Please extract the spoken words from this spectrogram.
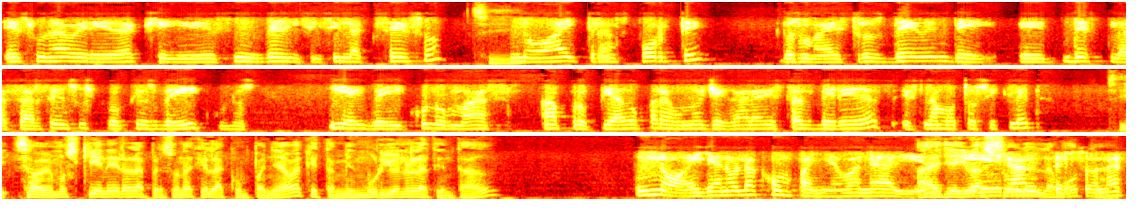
es una vereda que es de difícil acceso, Sí. no hay transporte, los maestros deben de eh, desplazarse en sus propios vehículos y el vehículo más apropiado para uno llegar a estas veredas es la motocicleta. Sí. ¿Sabemos quién era la persona que la acompañaba, que también murió en el atentado? No, a ella no la acompañaba nadie. Ah, ella iba Eran sola en la moto. personas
